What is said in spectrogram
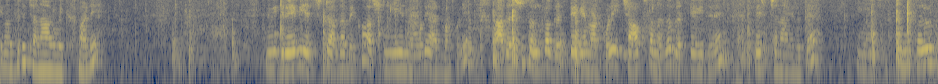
ಈಗ ಒಂದ್ಸತಿ ಚೆನ್ನಾಗಿ ಮಿಕ್ಸ್ ಮಾಡಿ ನಿಮಗೆ ಗ್ರೇವಿ ಎಷ್ಟು ಅನ್ನ ಬೇಕೋ ಅಷ್ಟು ನೀರು ನೋಡಿ ಆ್ಯಡ್ ಮಾಡ್ಕೊಳ್ಳಿ. ಆದಷ್ಟು ಸ್ವಲ್ಪ ಗಟ್ಟಿಯಾಗೆ ಮಾಡ್ಕೊಳ್ಳಿ. ಚಾಪ್ಸ್ ಅನ್ನೋದು ಗಟ್ಟಿಯಾಗಿದ್ದರೆ ಟೇಸ್ಟ್ ಚೆನ್ನಾಗಿರುತ್ತೆ. ಇನ್ನು ಸ್ವಲ್ಪ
